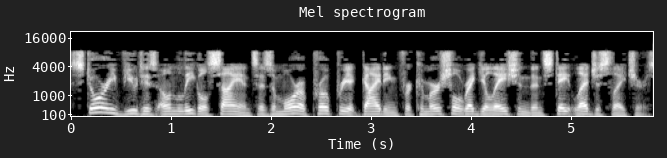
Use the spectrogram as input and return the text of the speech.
Story viewed his own legal science as a more appropriate guiding for commercial regulation than state legislatures.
